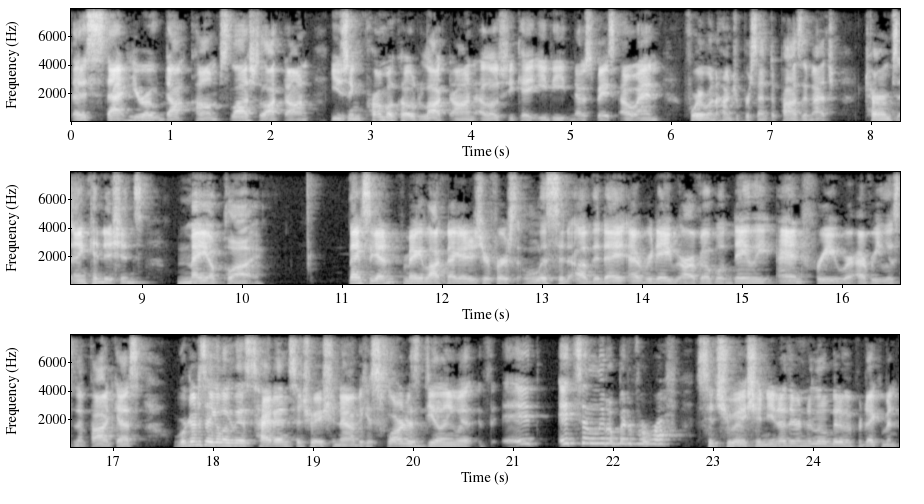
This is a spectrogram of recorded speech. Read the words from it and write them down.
That is stathero.com slash locked on using promo code locked on, L O C K E D, no space O N, for a 100% deposit match. Terms and conditions may apply. Thanks again for making Locked On Gators your first listen of the day every day. We are available daily and free wherever you listen to podcasts. we're going to take a look at this tight end situation now because Florida's dealing with it. It's a little bit of a rough situation. You know, they're in a little bit of a predicament.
